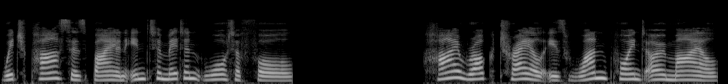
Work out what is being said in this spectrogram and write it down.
which passes by an intermittent waterfall. High Rock Trail is 1.0 mile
